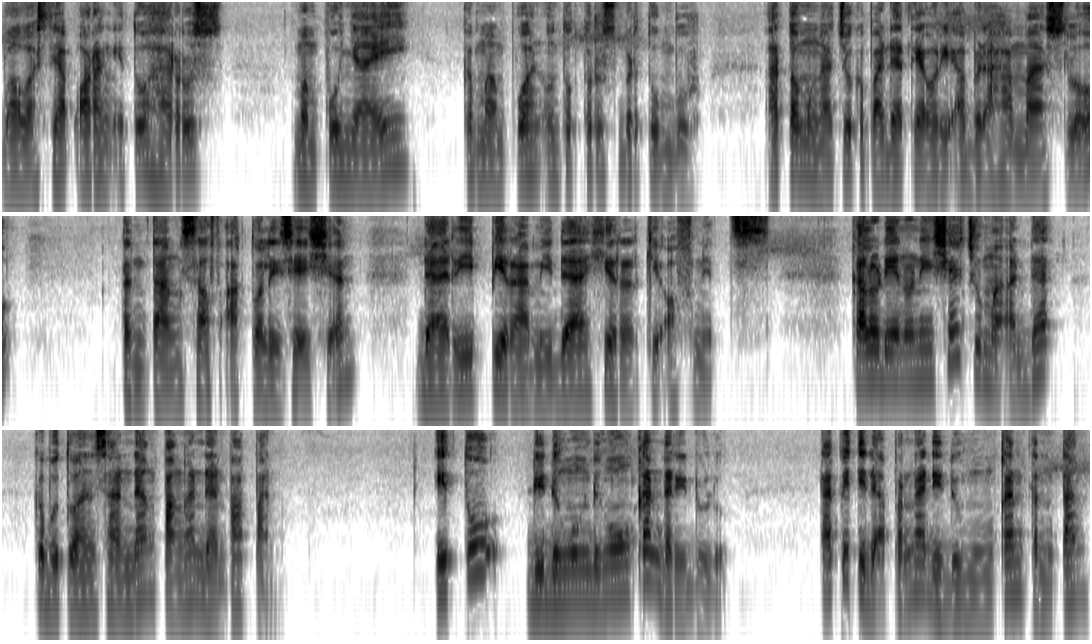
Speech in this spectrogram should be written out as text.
bahwa setiap orang itu harus mempunyai kemampuan untuk terus bertumbuh atau mengacu kepada teori Abraham Maslow tentang self-actualization dari piramida hierarchy of needs. Kalau di Indonesia cuma ada kebutuhan sandang, pangan, dan papan. Itu didengung-dengungkan dari dulu. Tapi tidak pernah didengungkan tentang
